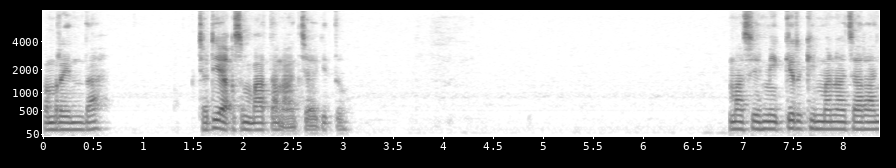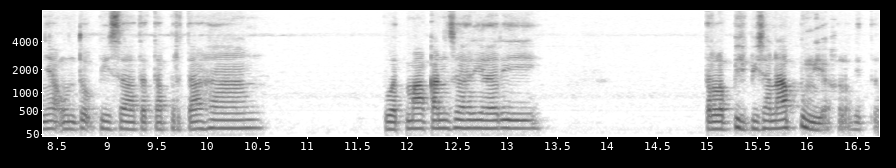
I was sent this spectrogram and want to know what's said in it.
pemerintah. Jadi ya kesempatan aja gitu. Masih mikir gimana caranya untuk bisa tetap bertahan, buat makan sehari-hari. Terlebih bisa nabung ya kalau gitu.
